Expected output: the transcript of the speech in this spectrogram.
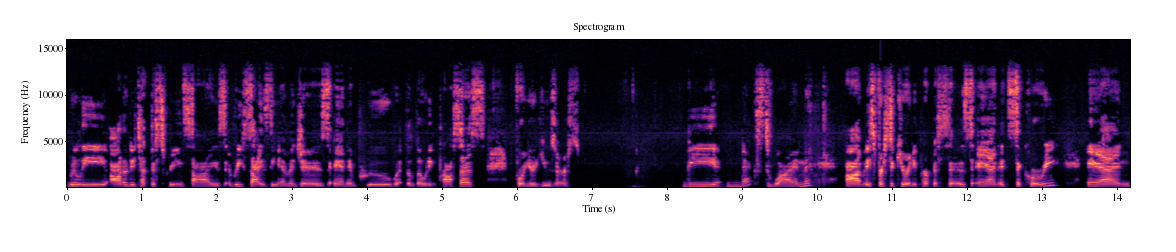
really auto detect the screen size, resize the images and improve the loading process for your users. The next one um, is for security purposes and it's Sucuri. And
